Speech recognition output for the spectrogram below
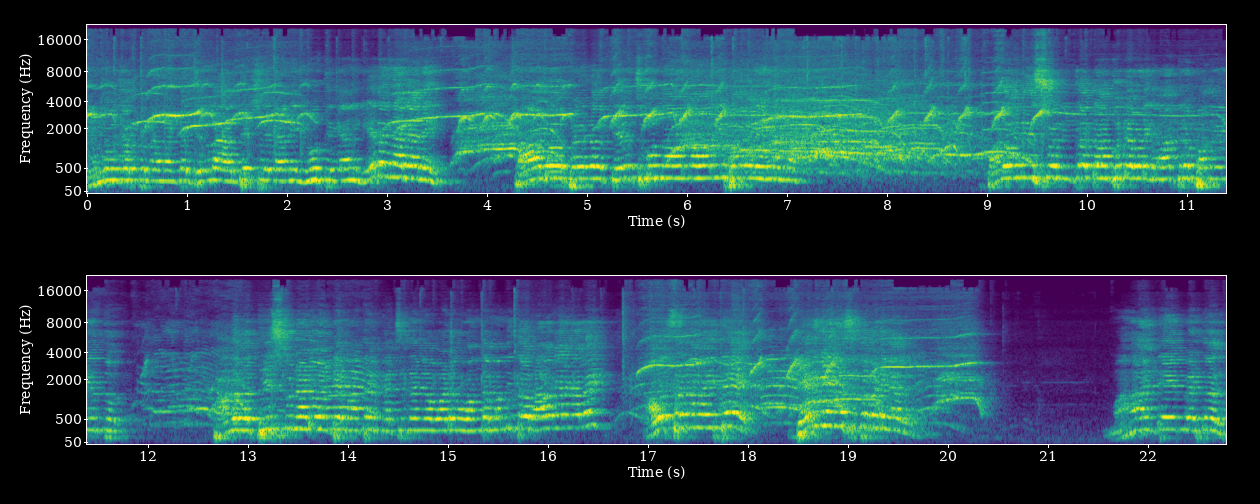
ఎందుకు చెప్తున్నానంటే జిల్లా అధ్యక్షులు కానీ యూత్ కానీ ఏదైనా కానీ తాడో పేడో తెలుసుకుందాం అన్న వాళ్ళకి పదవులు పదవి తీసుకొని ఇంట్లో దాక్కుంటే వాడికి మాత్రం పదవి ఇవ్వద్దు. పదవి తీసుకున్నాడు అంటే మాత్రం ఖచ్చితంగా వాడు వంద మందితో రాగలగాలి. మహా అంటే ఏం పెడతారు?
